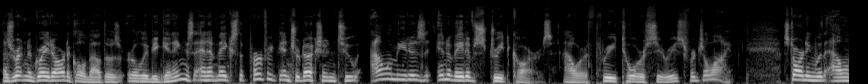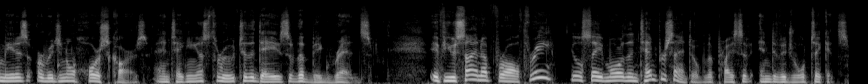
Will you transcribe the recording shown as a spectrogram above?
has written a great article about those early beginnings, and it makes the perfect introduction to Alameda's Innovative Streetcars, our three tour series for July, starting with Alameda's original horse cars and taking us through to the days of the Big Reds. If you sign up for all three, you'll save more than 10% over the price of individual tickets.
